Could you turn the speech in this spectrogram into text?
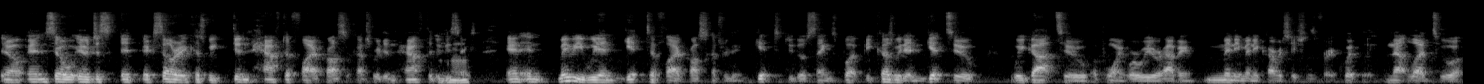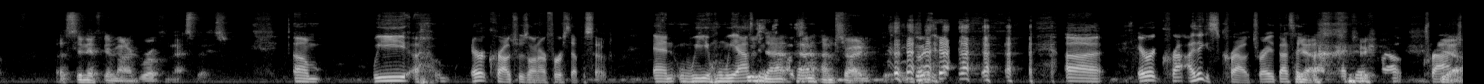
You know and so it just it accelerated because we didn't have to fly across the country. We didn't have to do these mm-hmm. things. And and maybe we didn't get to fly across the country. We didn't get to do those things but because we didn't get to we got to a point where we were having many many conversations very quickly. And that led to a, a significant amount of growth in that space. Um, we uh, eric crouch was on our first episode and we when we asked Who's him, that? I'm sorry. uh, Eric Crouch, I think it's Crouch, right? That's how yeah. you Crouch, Crouch, yeah.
